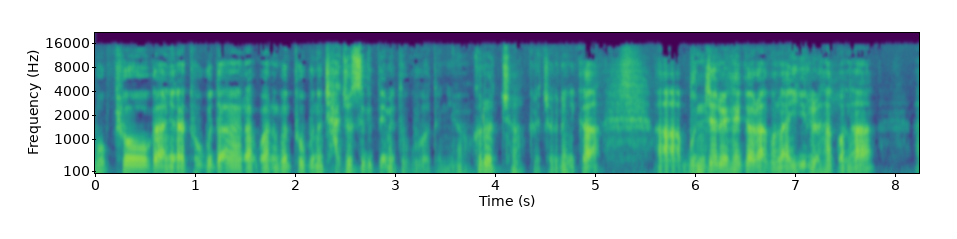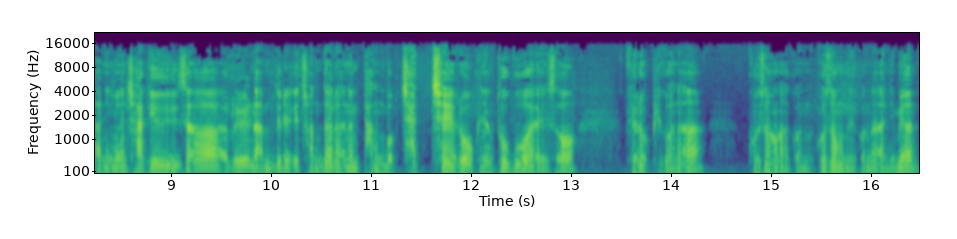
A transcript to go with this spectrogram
목표가 아니라 도구다라고 하는 건 도구는 자주 쓰기 때문에 도구거든요. 그렇죠. 그렇죠. 그러니까, 아, 문제를 해결하거나 일을 하거나 아니면 자기 의사를 남들에게 전달하는 방법 자체로 그냥 도구화해서 괴롭히거나 고성하거나 고성내거나 아니면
